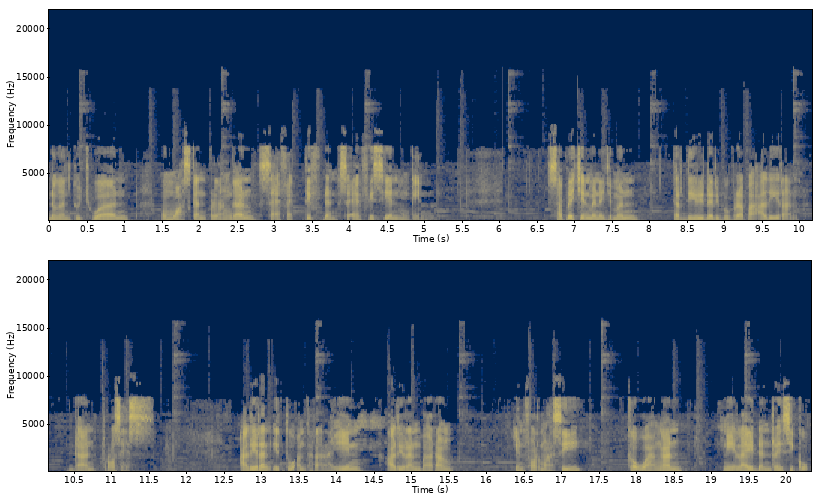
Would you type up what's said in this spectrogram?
dengan tujuan memuaskan pelanggan seefektif dan seefisien mungkin. Supply chain management terdiri dari beberapa aliran dan proses. Aliran itu antara lain aliran barang, informasi, keuangan, nilai, dan risiko.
